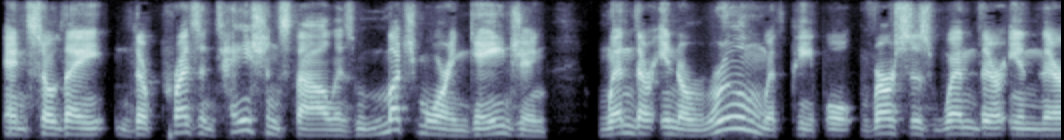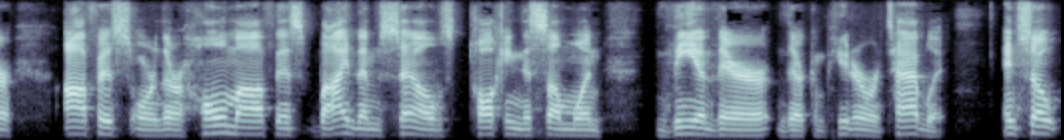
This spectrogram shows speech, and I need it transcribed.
And so they their presentation style is much more engaging when they're in a room with people versus when they're in their office or their home office by themselves talking to someone via their their computer or tablet. And so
